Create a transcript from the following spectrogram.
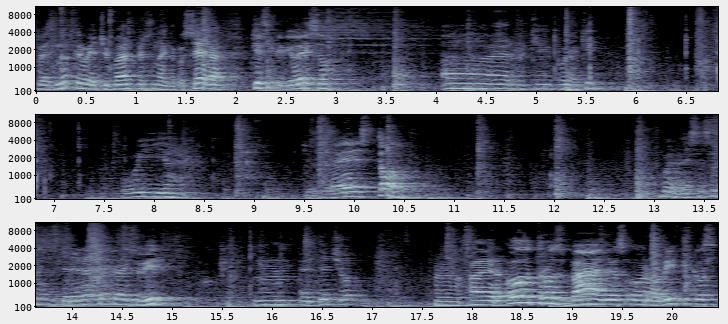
Pues no te voy a chupar, persona grosera que escribió eso. A ver, ¿qué hay por aquí? Uy, ¿qué será esto? Bueno, estas son las escaleras acabo de subir. Mm, el techo. Mm, a ver, otros baños horroríficos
